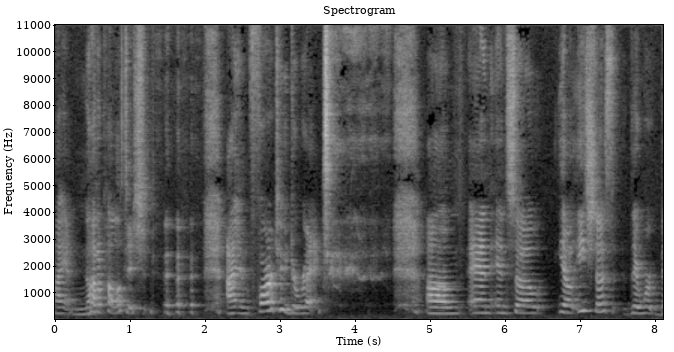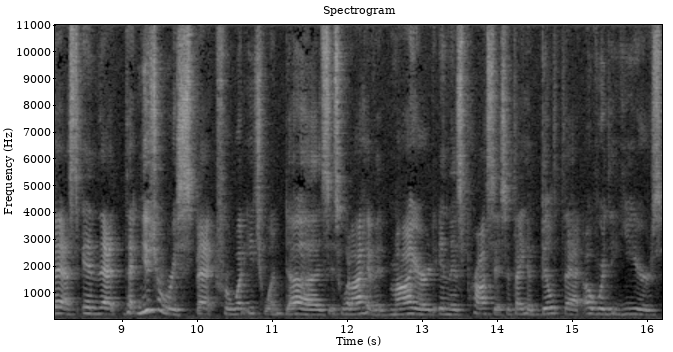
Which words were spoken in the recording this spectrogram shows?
I am not a politician. I am far too direct. um, and and so you know each does their work best, and that that mutual respect for what each one does is what I have admired in this process. That they have built that over the years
